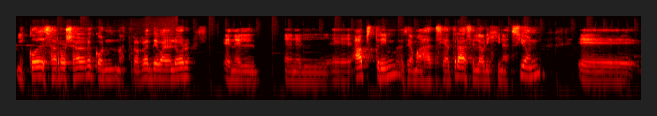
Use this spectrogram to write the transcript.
y co-desarrollar con nuestra red de valor en el, en el eh, upstream, o sea, más hacia atrás, en la originación, eh,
